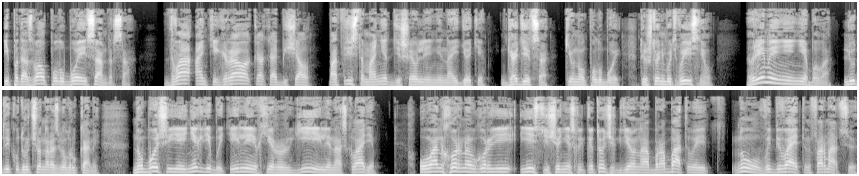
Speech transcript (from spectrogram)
и подозвал полубоя и Сандерса. «Два антиграва, как и обещал. По триста монет дешевле не найдете». «Годится», — кивнул полубой. «Ты что-нибудь выяснил?» «Времени не было», — Людвиг удрученно развел руками. «Но больше ей негде быть, или в хирургии, или на складе. У Ван Хорна в городе есть еще несколько точек, где он обрабатывает, ну, выбивает информацию.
